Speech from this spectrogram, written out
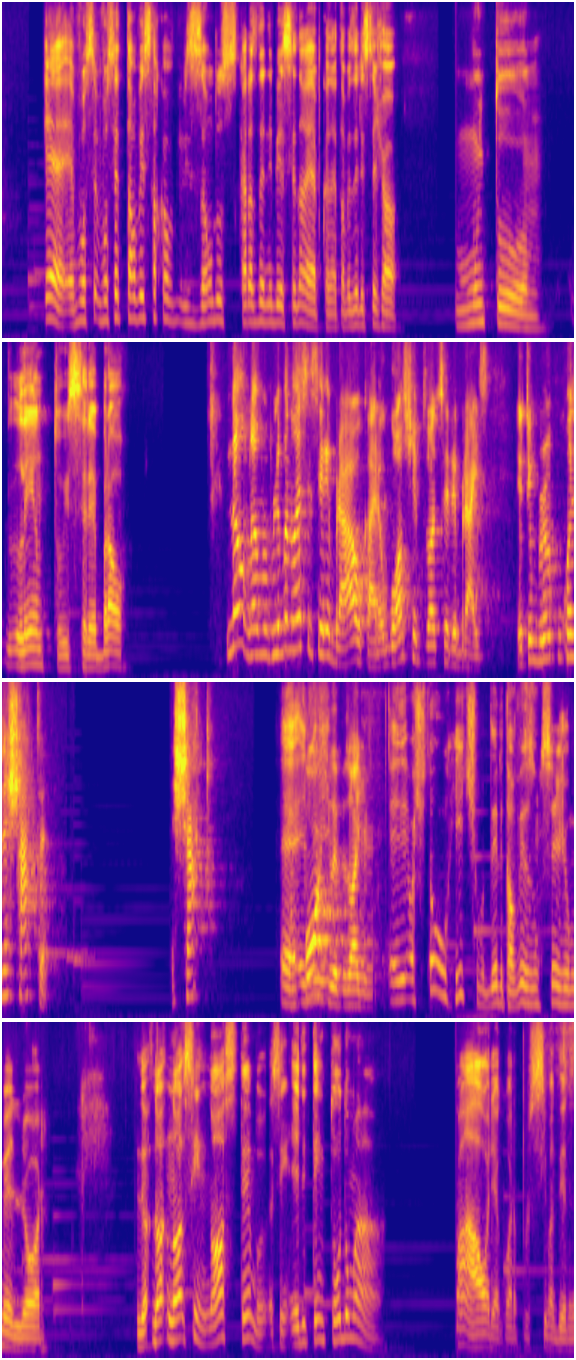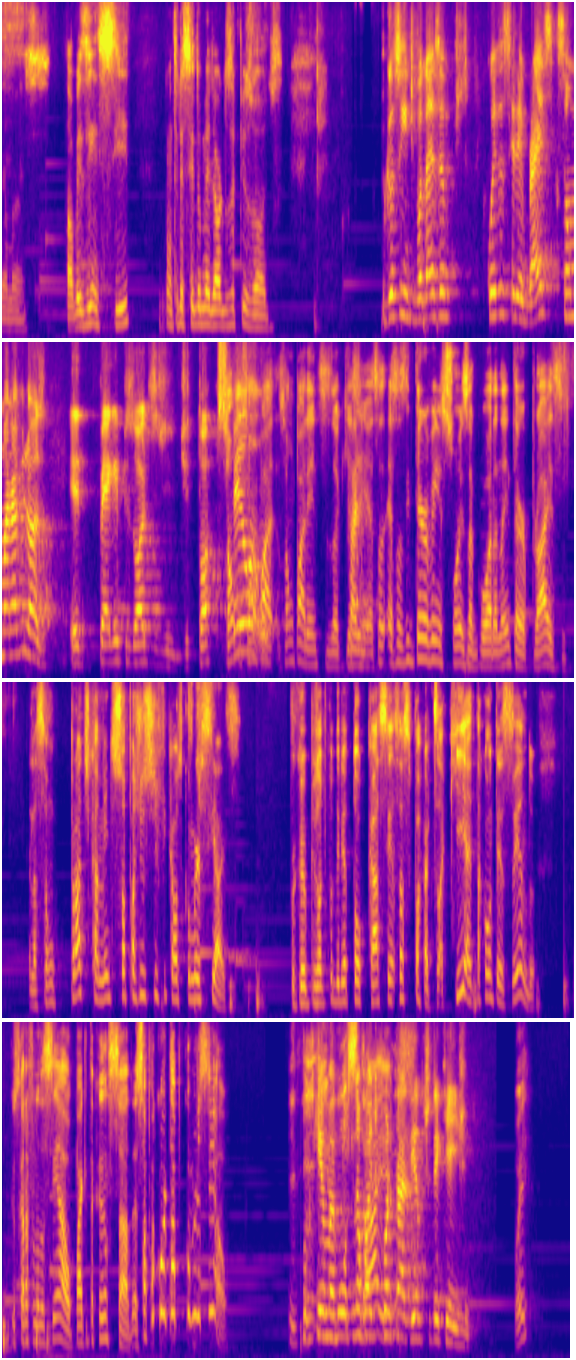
É, é você, você talvez está com a visão dos caras da NBC na época, né? Talvez ele esteja muito lento e cerebral. Não, não, meu problema não é ser cerebral, cara. Eu gosto de episódios cerebrais. Eu tenho um problema com coisa chata. É chato. É, Corre ele, o episódio. ele- eu acho que o ritmo dele talvez não seja o melhor. Nós, assim, nós temos, assim, ele tem toda uma uma áurea agora por cima dele, né? Mas talvez em si não teria sido o melhor dos episódios. Porque é o seguinte, vou dar exemplo de coisas cerebrais que são maravilhosas. Ele pega episódios de, de top. Só, pega só, um, pa- só um parênteses aqui, assim, essa- essas intervenções agora na Enterprise, elas são praticamente só para justificar os comerciais. Porque o episódio poderia tocar sem essas partes. Aqui tá acontecendo que os caras falando assim, ah, o parque tá cansado. É só para cortar pro comercial. E- Por e- que, e mas por que não pode cortar eles- dentro de The Cage? Oi?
